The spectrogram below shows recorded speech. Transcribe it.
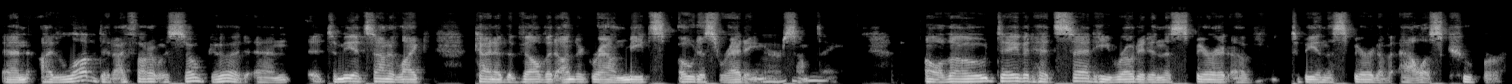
And I loved it. I thought it was so good. And it, to me, it sounded like kind of the Velvet Underground meets Otis Redding or mm-hmm. something. Mm-hmm. Although David had said he wrote it in the spirit of, to be in the spirit of Alice Cooper,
